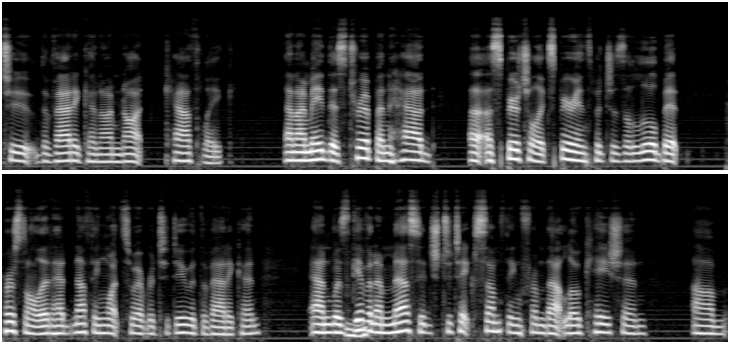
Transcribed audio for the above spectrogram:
to the Vatican. I'm not Catholic, and I made this trip and had a, a spiritual experience, which is a little bit personal. It had nothing whatsoever to do with the Vatican, and was given a message to take something from that location um,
